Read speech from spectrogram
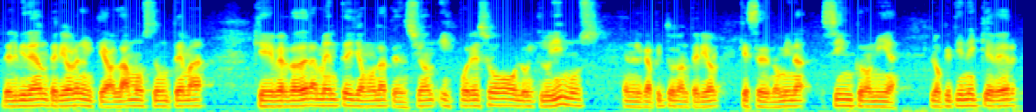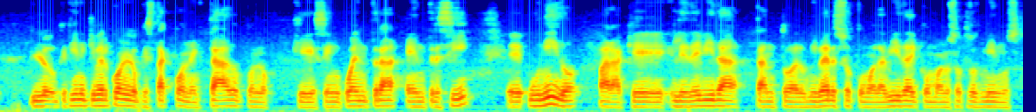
del video anterior en el que hablamos de un tema que verdaderamente llamó la atención y por eso lo incluimos en el capítulo anterior que se denomina sincronía, lo que tiene que ver lo que tiene que ver con lo que está conectado, con lo que se encuentra entre sí, eh, unido para que le dé vida tanto al universo como a la vida y como a nosotros mismos.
